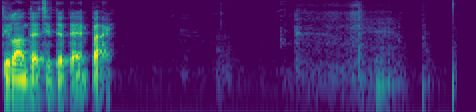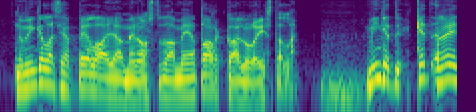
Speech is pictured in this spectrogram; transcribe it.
tilanteet sitten eteenpäin. No minkälaisia pelaajia me nostetaan meidän tarkkailulistalle? Minkä, ty- ket, no ei,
